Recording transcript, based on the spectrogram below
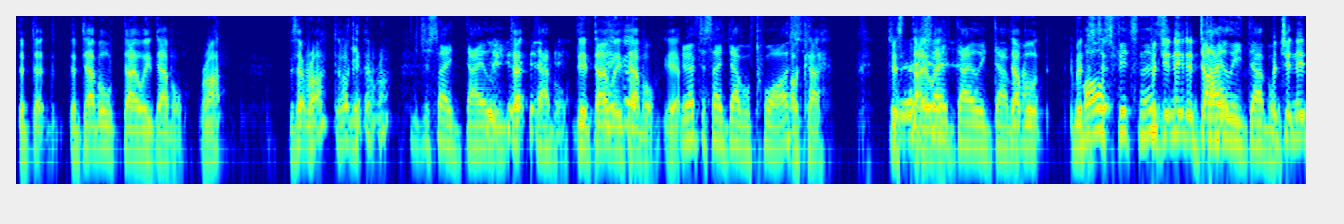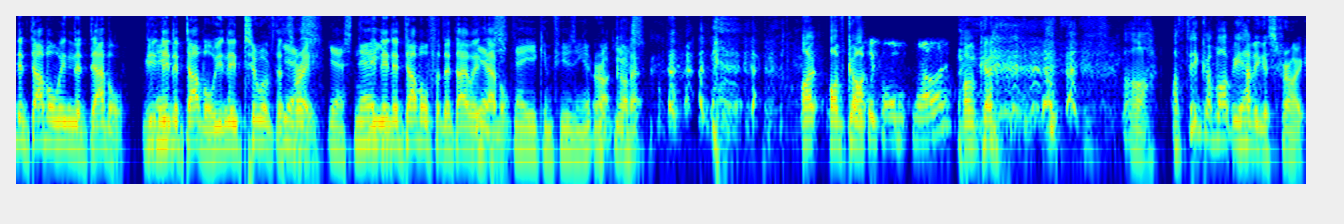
the da- the double daily double, right? Is that right? Did I get Yep. that right? Did You just say daily Da- dabble. Yeah, daily good. double. Yeah. You don't have to say dabble twice. Okay. Just Yeah. Just say daily daily dabble. double. But, Miles it's- Fitzner's but you need a double. daily double. But you need a double in the double. You Need- need, a double. You need two of the yes, three. Yes. Now You, you, need a double for the daily yes, double. Now you're confusing it. Right, but got yes. it. I, I've got. What's it called, Milo? I've got. oh, I think I might be having a stroke.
